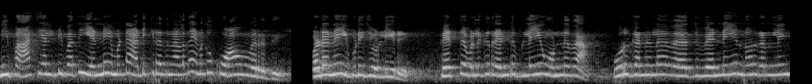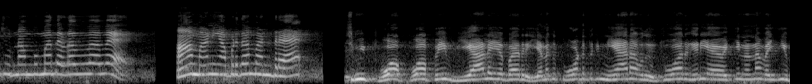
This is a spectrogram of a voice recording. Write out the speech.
நீ பார்சியாலிட்டி பார்த்து என்னைய மட்டும் அடிக்கிறதுனால தான் எனக்கு கோவம் வருது. உடனே இப்படி சொல்லிடு பெத்தவளுக்கு ரெண்டு பிள்ளையும் ஒண்ணுதான். ஒரு கண்ணுல வெ- வெண்ணையும் இன்னொரு கண்ணுலையும் சுண்ணாம்புமா தடவாவ ஆமா நீ அப்படிதான் பண்ற லட்சுமி போ போ போய் வேலையை பாரு. எனக்கு தோட்டத்துக்கு ஆகுது. சோறு கறி வைக்கணும்னா வைக்க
